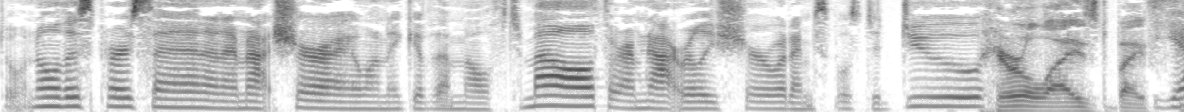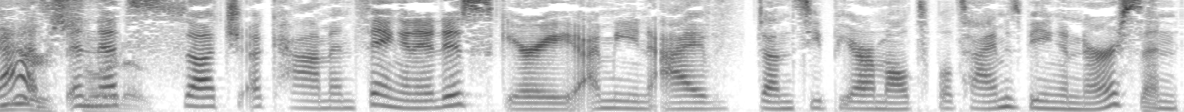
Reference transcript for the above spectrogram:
don't know this person and I'm not sure I want to give them mouth to mouth or I'm not really sure what I'm supposed to do. Paralyzed by fear, Yes, and that's of. such a common thing, and it is scary. I mean, I've done CPR multiple times being a nurse, and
